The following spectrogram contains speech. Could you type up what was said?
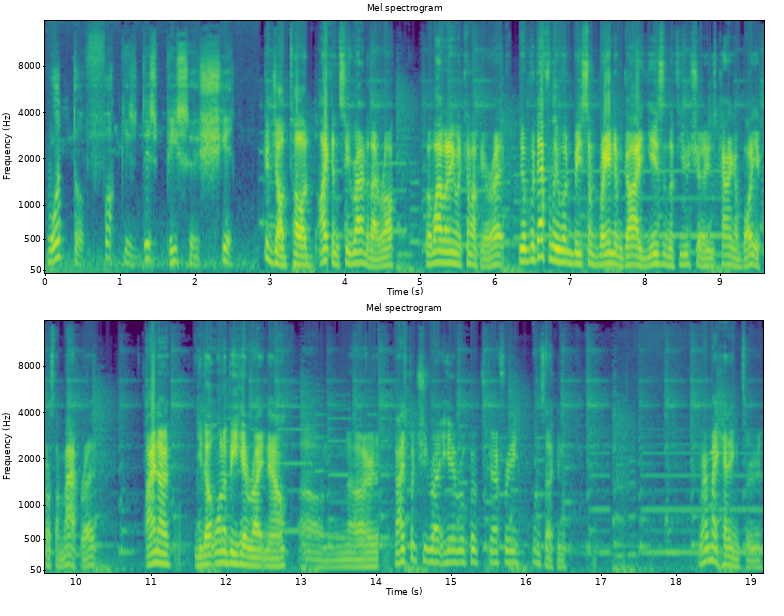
What the fuck is this piece of shit? Good job, Todd. I can see right into that rock. But why would anyone come up here, right? There definitely wouldn't be some random guy years in the future who's carrying a body across the map, right? I know. You don't want to be here right now. Oh, no. Can I just put you right here real quick, Jeffrey? One second. Where am I heading to?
